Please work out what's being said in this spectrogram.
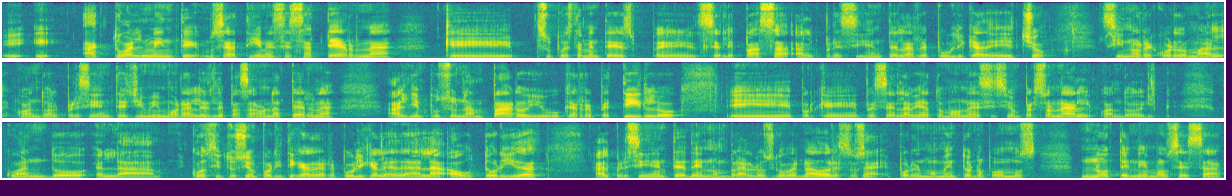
Y, actualmente, o sea, tienes esa terna que supuestamente es, eh, se le pasa al presidente de la República. De hecho, si no recuerdo mal, cuando al presidente Jimmy Morales le pasaron la terna, alguien puso un amparo y hubo que repetirlo eh, porque pues él había tomado una decisión personal cuando, cuando la constitución política de la República le da la autoridad al presidente de nombrar los gobernadores. O sea, por el momento no podemos, no tenemos esa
